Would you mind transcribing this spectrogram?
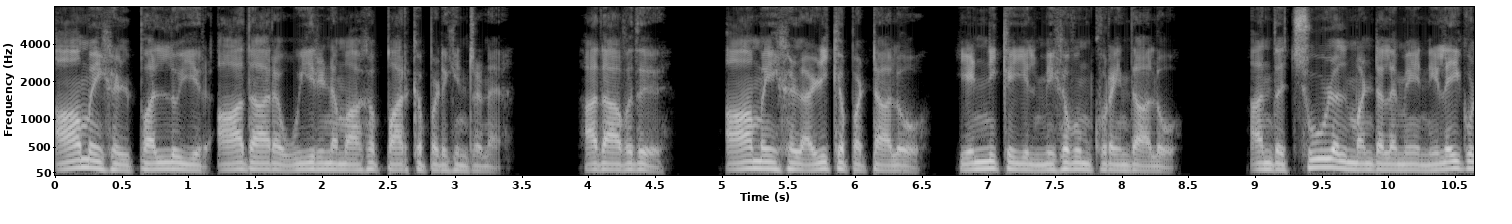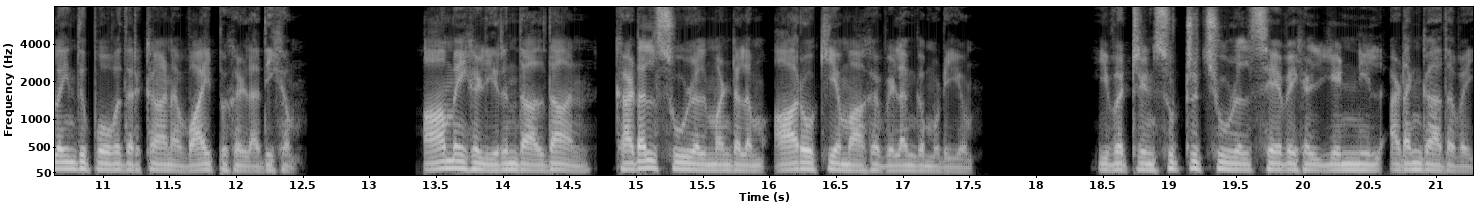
ஆமைகள் பல்லுயிர் ஆதார உயிரினமாக பார்க்கப்படுகின்றன. அதாவது ஆமைகள் அழிக்கப்பட்டாலோ எண்ணிக்கையில் மிகவும் குறைந்தாலோ அந்தச் சூழல் மண்டலமே நிலைகுலைந்து போவதற்கான வாய்ப்புகள் அதிகம். ஆமைகள் இருந்தால்தான் கடல் சூழல் மண்டலம் ஆரோக்கியமாக விளங்க முடியும். இவற்றின் சுற்றுச்சூழல் சேவைகள் எண்ணில் அடங்காதவை.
